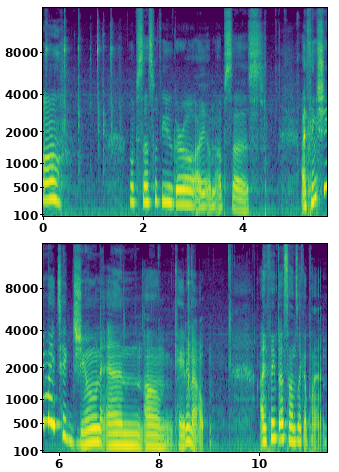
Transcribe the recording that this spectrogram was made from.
Oh, I'm obsessed with you, girl. I am obsessed. I think she might take June and um Kaden out. I think that sounds like a plan.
